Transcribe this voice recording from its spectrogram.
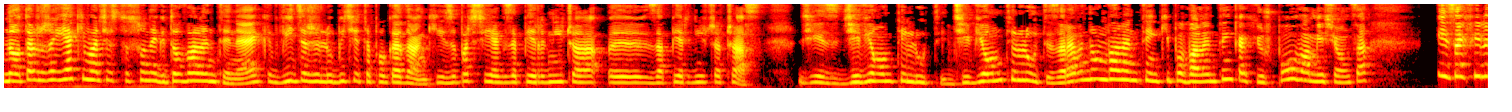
No, także jaki macie stosunek do walentynek? Widzę, że lubicie te pogadanki. Zobaczcie, jak zapiernicza, y, zapiernicza czas. Dzisiaj jest 9 luty. 9 luty. Zaraz będą walentynki. Po walentynkach już połowa miesiąca. I za chwilę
